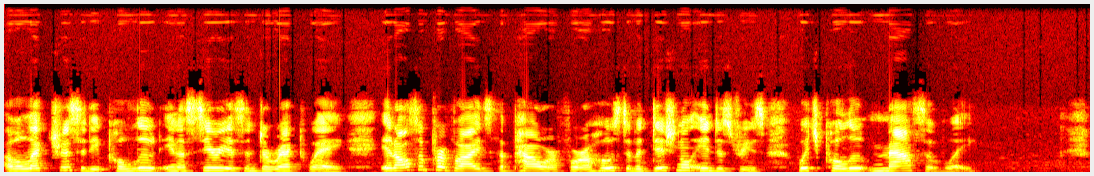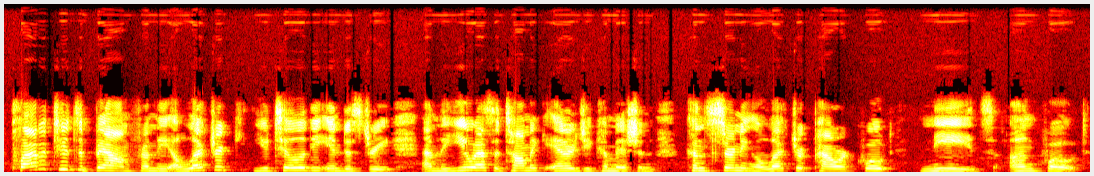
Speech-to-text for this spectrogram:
of electricity pollute in a serious and direct way, it also provides the power for a host of additional industries which pollute massively. Platitudes abound from the electric utility industry and the U.S. Atomic Energy Commission concerning electric power, quote, needs, unquote.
